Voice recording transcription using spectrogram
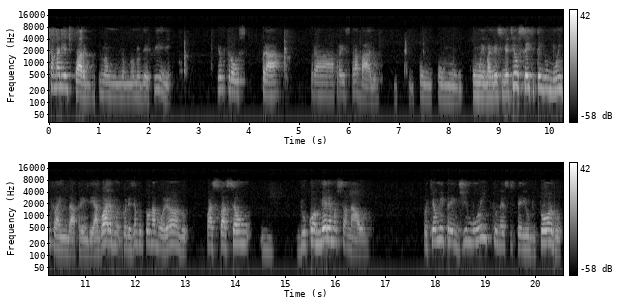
chamaria de carga porque não não, não, define, eu trouxe para esse trabalho com, com, com o emagrecimento. E eu sei que tenho muito ainda a aprender. Agora, por exemplo, estou namorando com a situação do comer emocional. Porque eu me prendi muito nesse período todo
